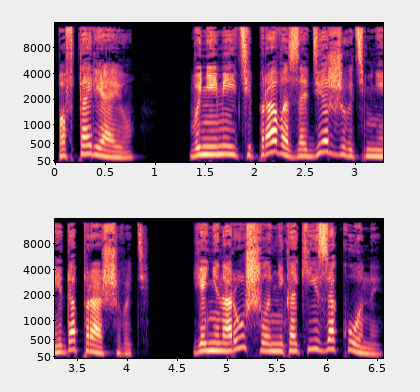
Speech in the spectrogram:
«Повторяю, вы не имеете права задерживать меня и допрашивать. Я не нарушила никакие законы».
